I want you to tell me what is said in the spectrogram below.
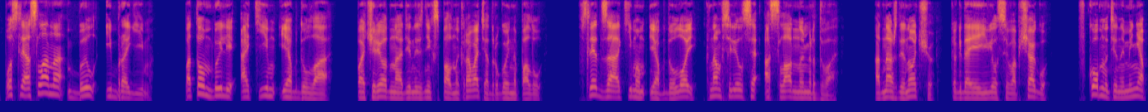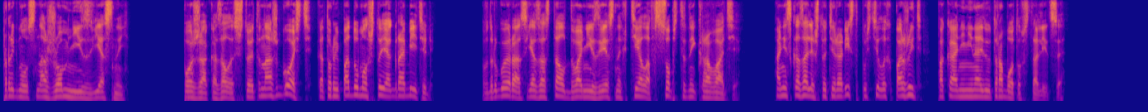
После Аслана был Ибрагим. Потом были Аким и Абдулла. Поочередно один из них спал на кровати, а другой на полу. Вслед за Акимом и Абдулой к нам вселился Аслан номер два. Однажды ночью, когда я явился в общагу, в комнате на меня прыгнул с ножом неизвестный. Позже оказалось, что это наш гость, который подумал, что я грабитель. В другой раз я застал два неизвестных тела в собственной кровати. Они сказали, что террорист пустил их пожить, пока они не найдут работу в столице.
